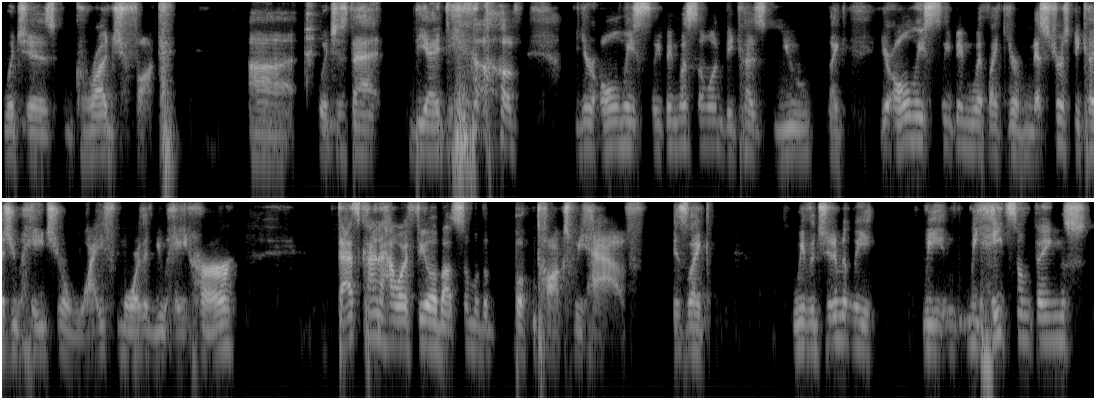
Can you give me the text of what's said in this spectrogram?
which is grudge fuck, uh, which is that the idea of you're only sleeping with someone because you like you're only sleeping with like your mistress because you hate your wife more than you hate her that's kind of how i feel about some of the book talks we have is like we legitimately we we hate some things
